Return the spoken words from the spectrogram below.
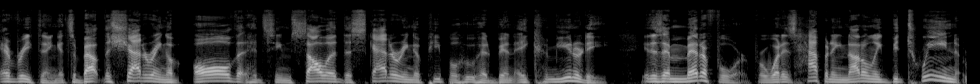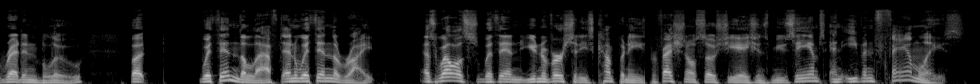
everything. It's about the shattering of all that had seemed solid, the scattering of people who had been a community. It is a metaphor for what is happening not only between red and blue, but within the left and within the right as well as within universities, companies, professional associations, museums, and even families.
